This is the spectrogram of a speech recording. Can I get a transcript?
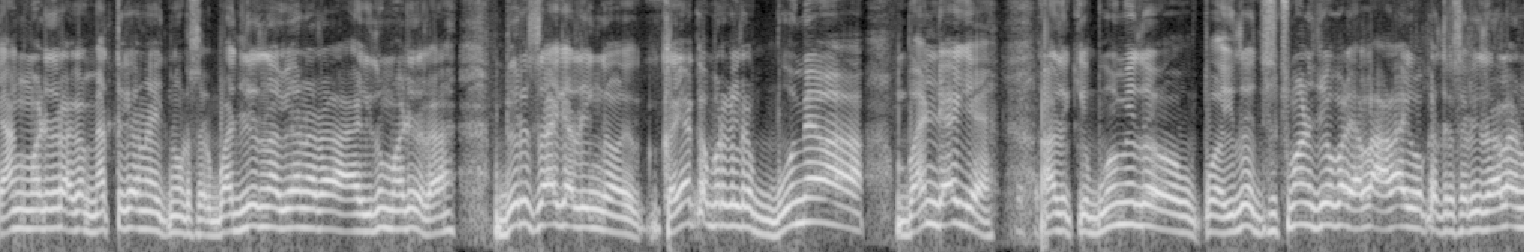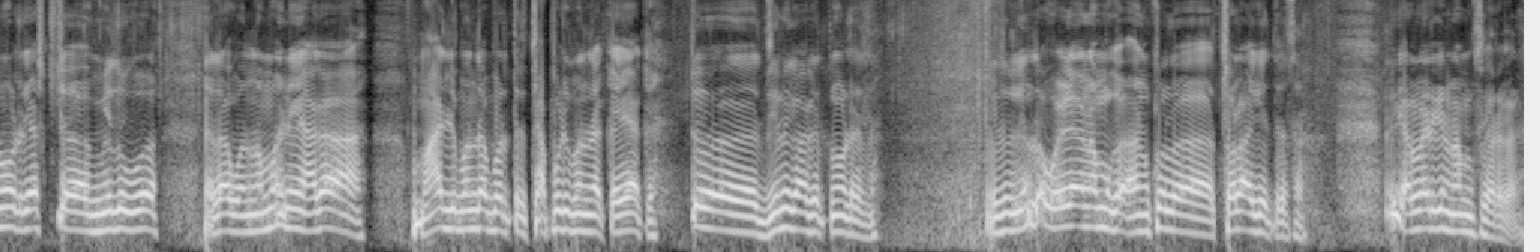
ಹೆಂಗೆ ಮಾಡಿದ್ರೆ ಆಗ ಐತೆ ನೋಡಿ ಸರ್. ಬದ್ಲಿ ನಾವು ಏನಾರ ಇದು ಮಾಡಿದ್ರೆ ಬಿರುಸಾಗಿ ಅದು ಹಿಂಗೆ ಕೈಯಾಕ ಬರಗಲ್ರಿ ಭೂಮಿಯ ಬಂಡೆಯಾಗಿ ಅದಕ್ಕೆ ಭೂಮಿದು ಇದು ಸೂಕ್ಷ್ಮಾಣ ಜೀವಗಳು ಎಲ್ಲ ಹಾಳಾಗಿ ಹೋಗತ್ರಿ ಸರ್. ಇದೆಲ್ಲ ನೋಡ್ರಿ ಎಷ್ಟು ಮೆದುವು ಅದ ಒಂದು ನಮ್ಮನೆ ಆಗ ಮಾಡ್ಲಿ ಬಂದ ಬರ್ತೀರಿ, ಚಾಪುಡಿ ಬಂದ ಕೈಯಕ. ಇಷ್ಟು ಜಿನಗಾಗತ್ತೆ ನೋಡ್ರಿ ಅದು. ಇದರಿಂದ ಒಳ್ಳೆ ನಮ್ಗೆ ಅನುಕೂಲ ಚಲೋ ಆಗೈತ್ರಿ ಸರ್. ಎಲ್ಲರಿಗೂ ನಮಸ್ಕಾರಗಳು.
